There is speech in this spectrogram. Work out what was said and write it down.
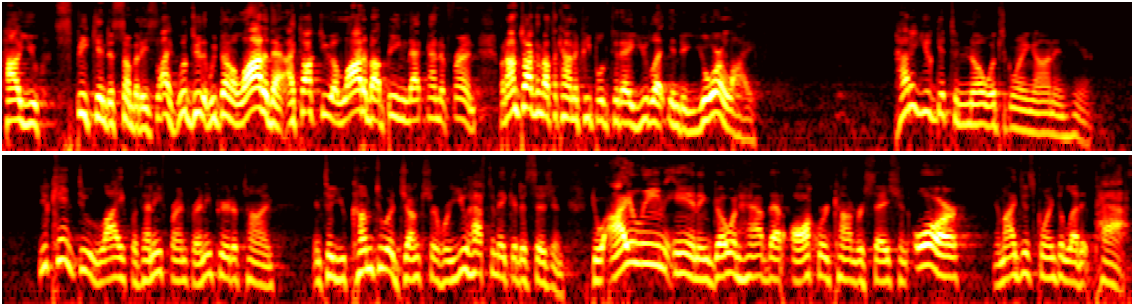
how you speak into somebody's life. We'll do that. We've done a lot of that. I talked to you a lot about being that kind of friend, but I'm talking about the kind of people today you let into your life how do you get to know what's going on in here? You can't do life with any friend for any period of time until you come to a juncture where you have to make a decision. Do I lean in and go and have that awkward conversation, or am I just going to let it pass?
